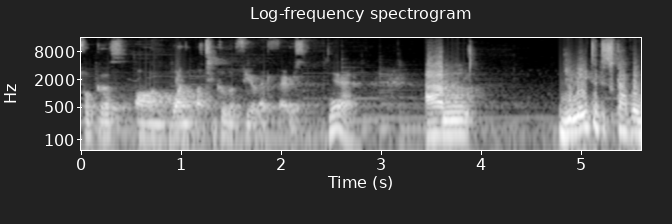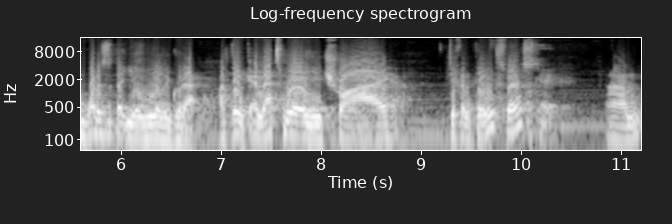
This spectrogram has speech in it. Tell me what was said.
focus on one particular field at first? Yeah. Um, you need to discover what is it that you're really good at. I think, and that's where you try different things first. Okay. Um,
